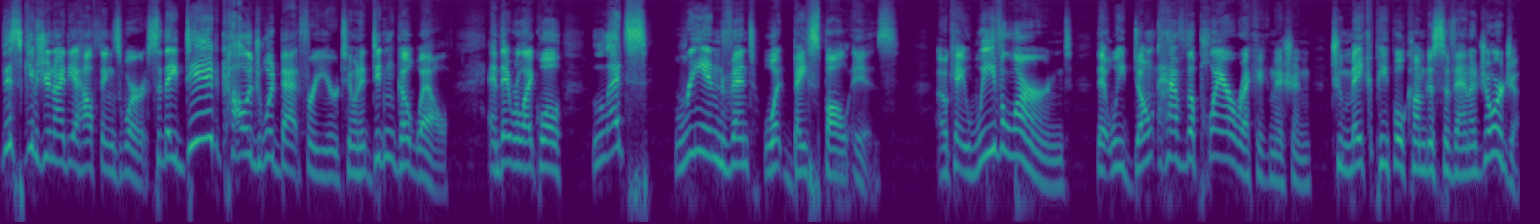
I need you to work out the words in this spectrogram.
this gives you an idea how things were. So they did college wood bat for a year or two, and it didn't go well. And they were like, well, let's reinvent what baseball is. Okay, we've learned that we don't have the player recognition to make people come to Savannah, Georgia.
